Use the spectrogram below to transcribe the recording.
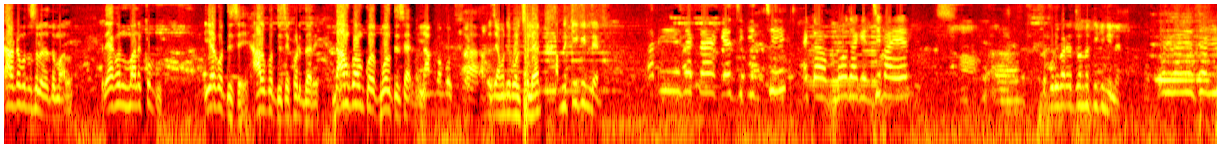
কারেন্টের মতো চলে যেত মাল। এখন মানে খুব ইয়া করতেছে হাল করতেছে খরিদ্দারে। দাম কম বলতেছে আর কি। দাম কম বলছে আপনি যেমনটি বলছিলেন আপনি কি কিনলেন? আমি একটা গেঞ্জি কিনছি একটা মোজা কিনছি পায়ের। পরিবারের জন্য কি কি নিলেন পরিবারের জন্য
